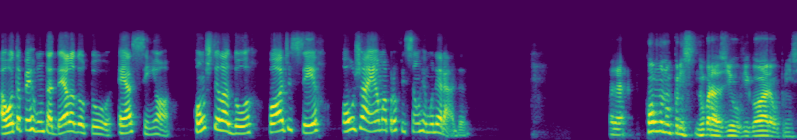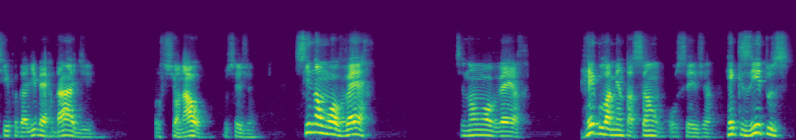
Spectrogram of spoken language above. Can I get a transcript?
A outra pergunta dela, doutor, é assim, ó. Constelador pode ser ou já é uma profissão remunerada? Olha, como no, no Brasil vigora o princípio da liberdade profissional, ou seja, se não houver se não houver regulamentação, ou seja, requisitos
